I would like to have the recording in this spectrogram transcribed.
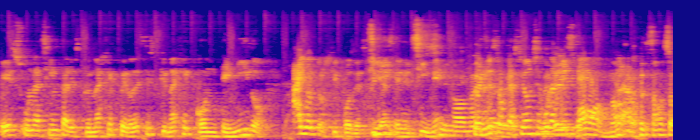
Es una cinta de espionaje, pero de este espionaje contenido. Hay otros tipos de espías en el cine, Sí, no, no pero en es esta ocasión seguramente ¿no? claro,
